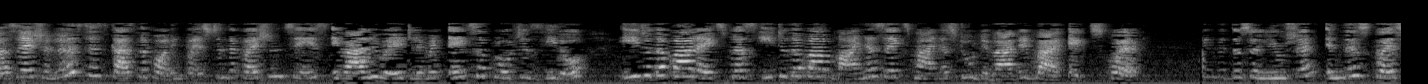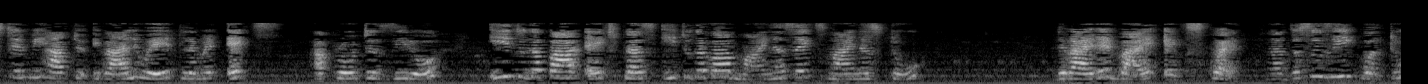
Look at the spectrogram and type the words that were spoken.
session. Let us discuss the following question. The question says evaluate limit x approaches 0 e to the power x plus e to the power minus x minus 2 divided by x squared. With the solution, in this question we have to evaluate limit x approaches 0 e to the power x plus e to the power minus x minus 2 divided by x squared. Now this is equal to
